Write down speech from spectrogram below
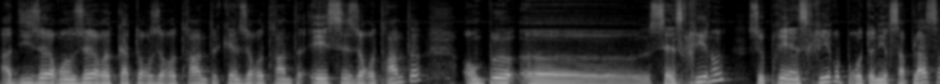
à 10h, 11h, 14h30, 15h30 et 16h30. On peut euh, s'inscrire, se préinscrire pour retenir sa place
